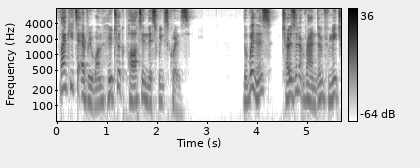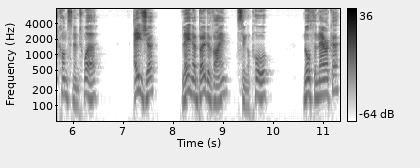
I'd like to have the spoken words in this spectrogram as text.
Thank you to everyone who took part in this week's quiz. The winners, chosen at random from each continent, were Asia, Lena Bodevine, Singapore, North America,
